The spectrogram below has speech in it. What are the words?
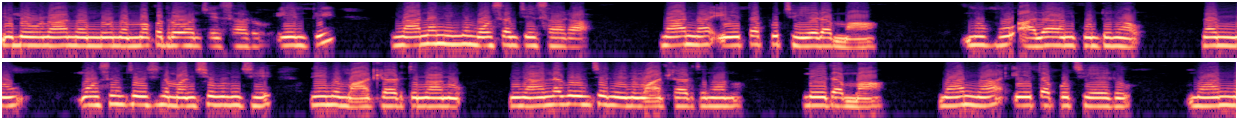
నిలువున నన్ను నమ్మక ద్రోహం చేశాడు. ఏంటి? నాన్న నిన్ను మోసం చేశాడా? నాన్న ఏ తప్పు చేయడమ్మా? నువ్వు అలా అనుకుంటున్నావు. నన్ను మోసం చేసిన మనిషి గురించి నేను మాట్లాడుతున్నాను. మీ నాన్న గురించే నేను మాట్లాడుతున్నాను. లేదమ్మా నాన్న ఏ తప్పు చేయడు. నాన్న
